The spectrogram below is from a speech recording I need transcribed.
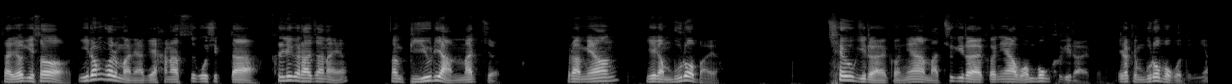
자 여기서 이런 걸 만약에 하나 쓰고 싶다 클릭을 하잖아요. 그럼 비율이 안 맞죠. 그러면 얘가 물어봐요. 채우기를 할 거냐 맞추기를 할 거냐 원본 크기를 할 거냐 이렇게 물어보거든요.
